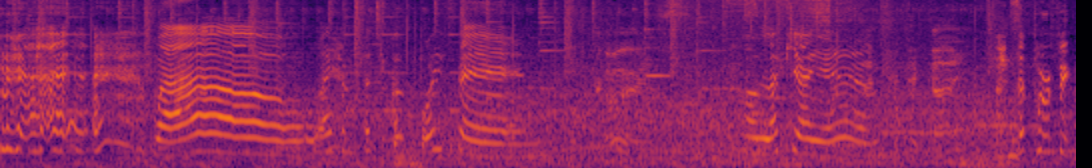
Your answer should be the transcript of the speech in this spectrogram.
wow! I have such a good boyfriend. Of course. How lucky I am. I'm perfect guy. I'm the perfect.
